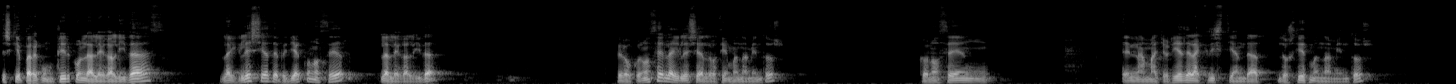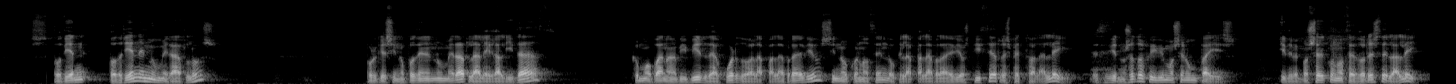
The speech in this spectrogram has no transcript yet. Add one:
es que para cumplir con la legalidad, la iglesia debería conocer la legalidad. ¿Pero conoce la iglesia los cien mandamientos? ¿Conocen en la mayoría de la cristiandad los diez mandamientos? ¿Podrían, enumerarlos? Porque si no pueden enumerar la legalidad, ¿cómo van a vivir de acuerdo a la palabra de Dios si no conocen lo que la palabra de Dios dice respecto a la ley? Es decir, nosotros vivimos en un país y debemos ser conocedores de la ley.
